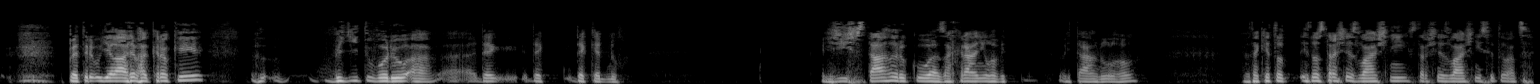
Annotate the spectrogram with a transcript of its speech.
Petr udělá dva kroky, vidí tu vodu a, jde, jde, jde ke dnu. Ježíš stáhl ruku a zachránil ho, vytáhnul ho. Jo, tak je to, je to strašně zvláštní, strašně zvláštní situace.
